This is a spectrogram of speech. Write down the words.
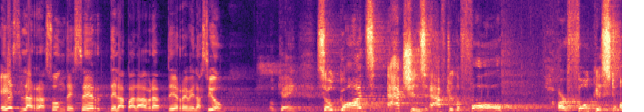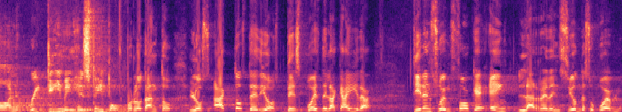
es la razón de ser de la palabra de revelación. Okay? So God's actions after the fall are focused on redeeming his people. Por lo tanto, los actos de Dios después de la caída tienen su enfoque en la redención de su pueblo.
